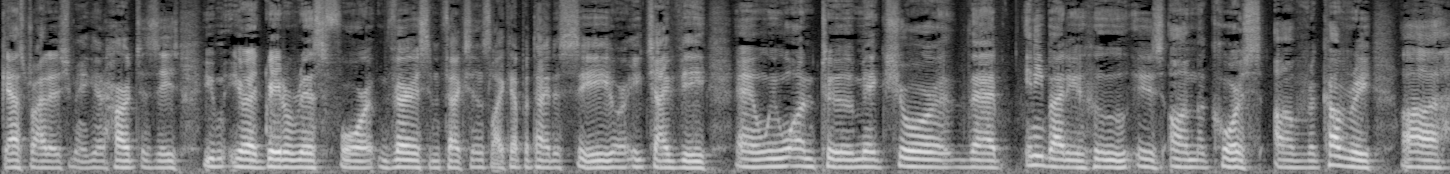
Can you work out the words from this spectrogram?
gastritis, you may get heart disease. You, you're at greater risk for various infections like hepatitis C or HIV. And we want to make sure that anybody who is on the course of recovery uh,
